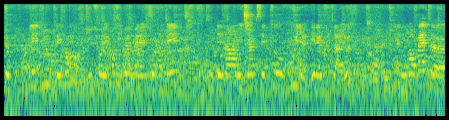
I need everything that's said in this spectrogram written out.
sur les durs, les tendres, sur les principales maladies de Pétain, William, Septo, rouille et la fusariose. Donc en fait, euh,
